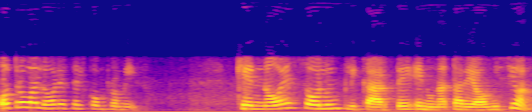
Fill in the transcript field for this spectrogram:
Otro valor es el compromiso, que no es solo implicarte en una tarea o misión,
